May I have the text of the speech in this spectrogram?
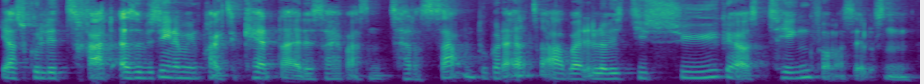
Jeg er sgu lidt træt. Altså, hvis en af mine praktikanter er det, så er jeg bare sådan, tag dig sammen, du kan da altid arbejde. Eller hvis de er syge, kan jeg også tænke for mig selv sådan,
